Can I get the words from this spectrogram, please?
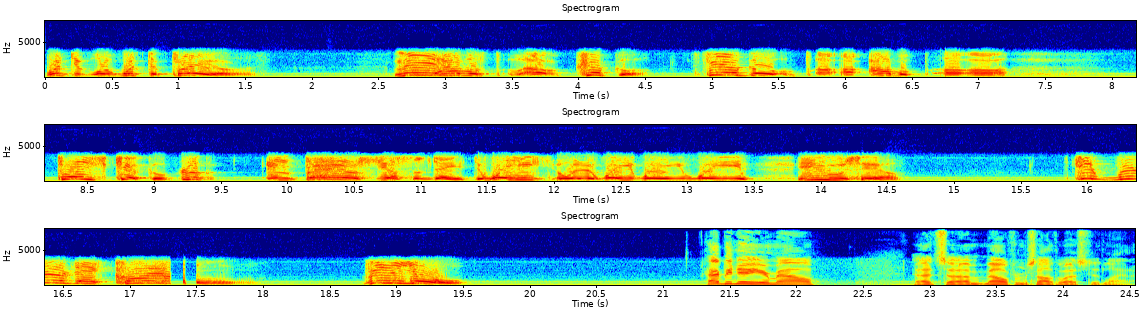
with the with, with the players. Man, have a, a kicker, field goal. Uh, uh, have a uh, uh, place kicker. Look, embarrassed yesterday. The way he, the way, way, way he used him. Get rid of that clown. Video. Happy New Year, Mel. That's uh, Mel from Southwest Atlanta.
